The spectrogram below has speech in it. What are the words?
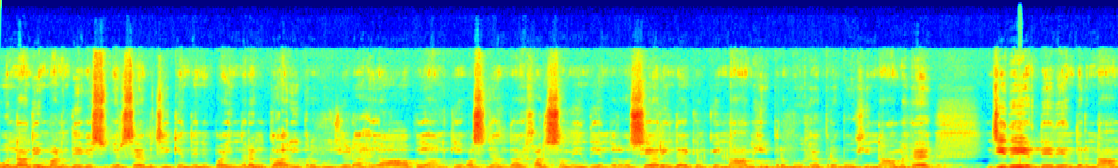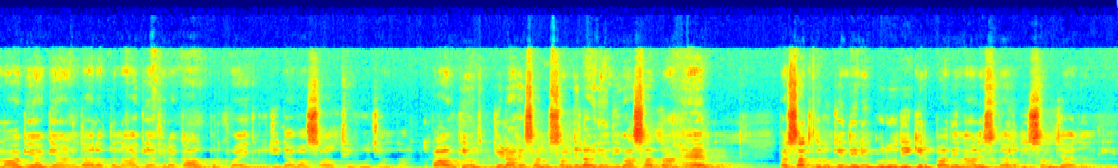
ਉਹਨਾਂ ਦੇ ਮਨ ਦੇ ਵਿੱਚ ਫਿਰ ਸਾਹਿਬ ਜੀ ਕਹਿੰਦੇ ਨੇ, ਭਾਈ ਨਿਰੰਕਾਰੀ ਪ੍ਰਭੂ ਜਿਹੜਾ ਹੈ, ਆਪ ਆਣ ਕੇ ਵਸ ਜਾਂਦਾ ਹੈ, ਹਰ ਸਮੇਂ ਦੇ ਅੰਦਰ ਵਸਿਆ ਰਹਿੰਦਾ ਹੈ, ਕਿਉਂਕਿ ਨਾਮ ਹੀ ਪ੍ਰਭੂ ਹੈ, ਪ੍ਰਭੂ ਹੀ ਨਾਮ ਹੈ। ਜਿਹਦੇ ਹਿਰਦੇ ਦੇ ਅੰਦਰ ਨਾਮ ਆ ਗਿਆ, ਗਿਆਨ ਦਾ ਰਤਨ ਆ ਗਿਆ, ਫਿਰ ਅਕਾਲ ਪੁਰਖ ਵਾਹਿਗੁਰੂ ਜੀ ਦਾ ਵਾਸਾ ਉੱਥੇ ਹੋ ਜਾਂਦਾ। ਭਾਵ ਕਿ ਉਹ ਜਿਹੜਾ ਹੈ, ਸਾਨੂੰ ਸਮਝ ਲੱਗ ਜਾਂਦੀ, ਵਾਸਾ ਤਾਂ ਹੈ, ਪਰ ਸਤਿਗੁਰੂ ਕਹਿੰਦੇ ਨੇ, ਗੁਰੂ ਦੀ ਕਿਰਪਾ ਦੇ ਨਾਲ ਇਸ ਗੱਲ ਦੀ ਸਮਝ ਆ ਜਾਂਦੀ ਹੈ।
